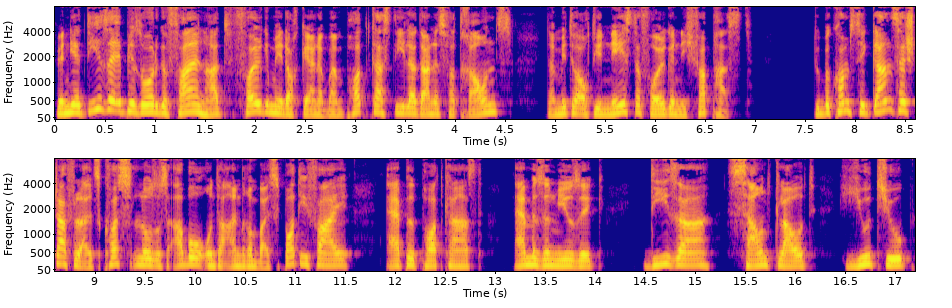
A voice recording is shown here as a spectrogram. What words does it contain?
Wenn dir diese Episode gefallen hat, folge mir doch gerne beim Podcast-Dealer deines Vertrauens, damit du auch die nächste Folge nicht verpasst. Du bekommst die ganze Staffel als kostenloses Abo unter anderem bei Spotify, Apple Podcast, Amazon Music, Deezer, Soundcloud, YouTube,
